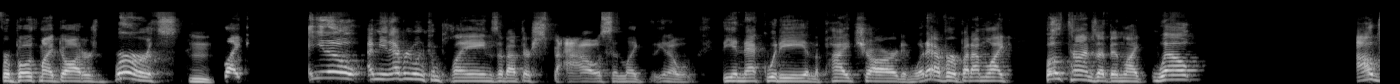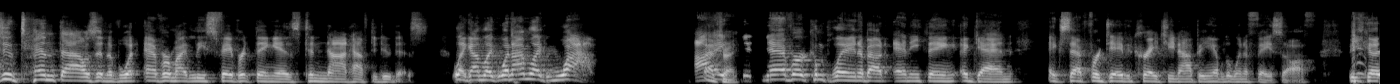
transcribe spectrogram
for both my daughter's births, mm. like you know, I mean, everyone complains about their spouse and like, you know, the inequity and the pie chart and whatever. But I'm like, both times I've been like, well, I'll do 10,000 of whatever my least favorite thing is to not have to do this. Like, I'm like, when I'm like, wow, That's I right. never complain about anything again except for David Krejci not being able to win a face-off because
